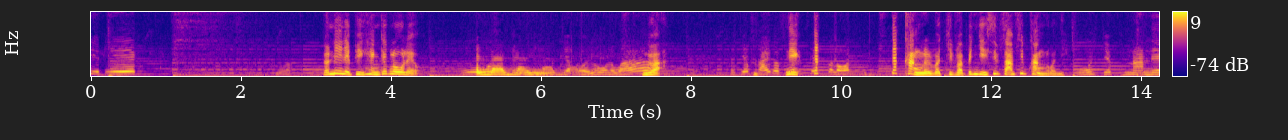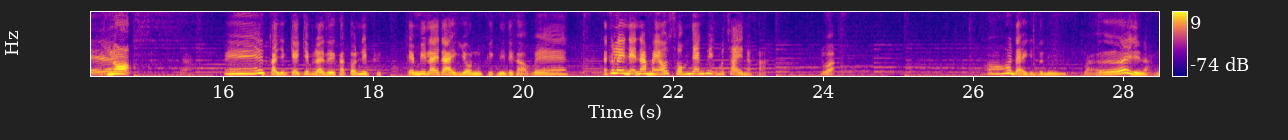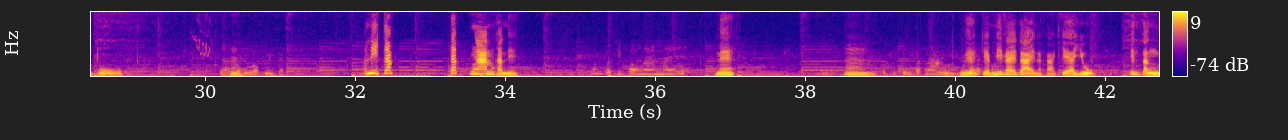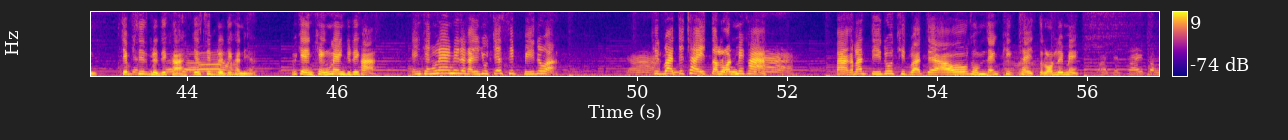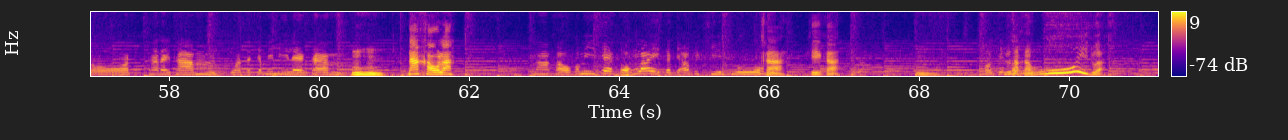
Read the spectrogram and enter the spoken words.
ฉีดอีกตอนนี้ได้พริกแห้งจักโลแล้วโอ้ยสิแห่งนี้มันเหยียบร้อยโลแล้ววะด้วย แต่เจ็บขายก็นี่เจ็บตลอด จักขังเลยว่าคิดว่าเป็น20 30ขังแล้ววันนี้โอ้ยเจ็บนานแล้ว เนาะจ้ะ แม่นค่ะยังแกเก็บได้เลยค่ะ ตอนนี้พริกแกมีรายได้หย่อนพริกนี้ด้วยค่ะแม่แล้วก็เลยแนะนำให้เอาสมแดงพริกมาใช้นะคะด้วยอ๋อได้กินตัวนี้บ่าเอ้ยนี่นะโอ้โห แต่อืมสองหลอกนี่กับอันนี้จักจักงานค่ะนี่ มันก็ที่พ่องานไหมนี่อืมอืมก็ที่เป็นจักงานนี่เนี่ยแกมีรายได้นะคะแกอายุเจนตั้งเจ็ดสิบเลยเดิค่ะเจ็ดสิบเลยเดิค่ะเนี่ยดูแกยังแข็งแรงอยู่เดิค่ะแกยังแข็งแรงนี่นะคะอายุเจ็ดสิบปีด้วยว่ะจ้าคิดว่าจะใช้ตลอดไหมค่ะจ้าป้าการันตีดูคิดว่าจะเอาสมแดงพริกใส่ตลอดเลยไหมว่า จะใช้ตลอด ถ้าได้ทำกลัวแต่จะไม่มีแรงทอือหือหน้าเขาล่ะำหน้าเขาก็มีแค่สองไร่ก็จะเอาไปฉีดอยู่ค่ะโอเคค่ะ อืมพอเจ็บรู้สักค่ะอุ้ยด้วย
